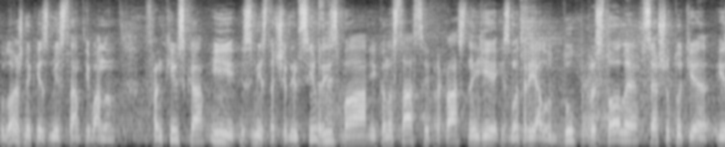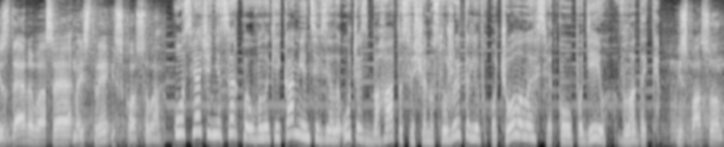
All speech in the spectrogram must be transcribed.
художники з міста Івано-Франківська і з міста Чернівців. Різьба, іконостаси прекрасний є із матеріалу дуб, престоли. Все, що тут є із дерева, це майстри із Косова. У освяченні церкви у Великій Кам'янці взяли участь багато священнослужителів, очолили святкову подію владики. із Спасо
